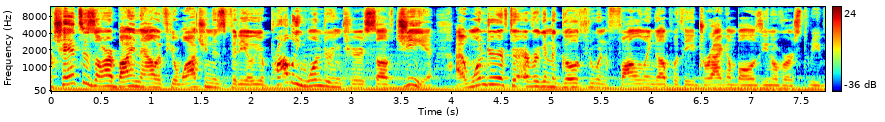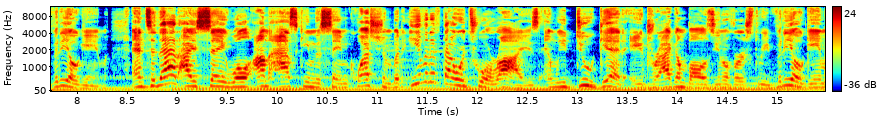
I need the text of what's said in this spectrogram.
chances are by now if you're watching this video you're probably wondering to yourself, gee, I wonder if they're ever going to go through and following up with a Dragon Ball Xenoverse 3 video game. And to that I say, well I'm asking the same question, but even if that were to arise and we do get a Dragon Ball Xenoverse 3 video game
